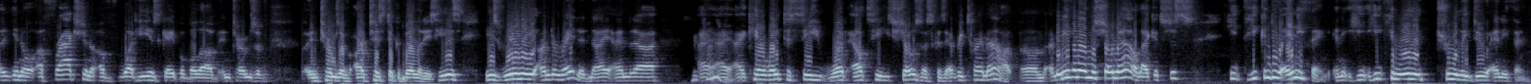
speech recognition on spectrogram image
uh, you know, a fraction of what he is capable of in terms of, in terms of artistic abilities. He is, he's really underrated, and I, and uh, I, I, I can't wait to see what else he shows us because every time out, um, I mean, even on the show now, like it's just he he can do anything, and he he can really truly do anything.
